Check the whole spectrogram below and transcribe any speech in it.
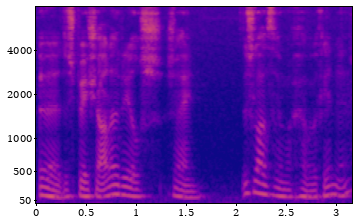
uh, de speciale rails zijn. Dus laten we maar gaan beginnen.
